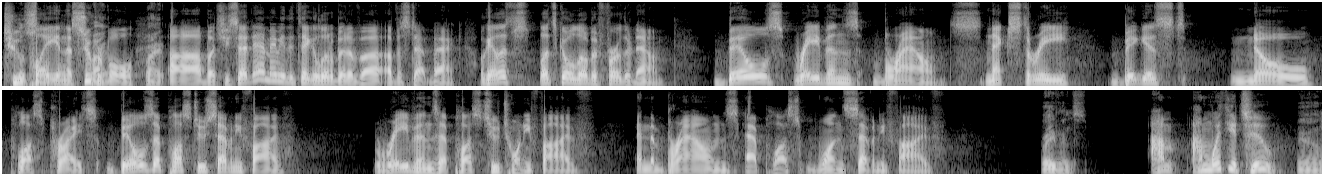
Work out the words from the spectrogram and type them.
to The play in the Super Right, Bowl. right. Uh, but she said, yeah, maybe they take a little bit of a of a step back. Okay, let's let's go a little bit further down. Bills, Ravens, Browns. Next three biggest no plus price. Bills at plus 275, Ravens at plus 225, and the Browns at plus 175. Ravens. I'm I'm with you too. Yeah.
